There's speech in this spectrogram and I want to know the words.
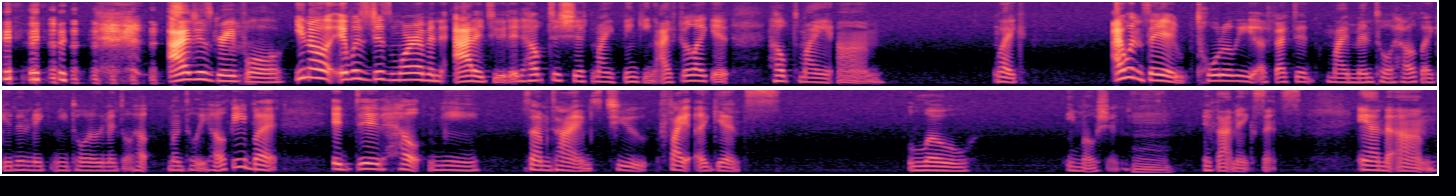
I'm just grateful. You know, it was just more of an attitude. It helped to shift my thinking. I feel like it helped my um like I wouldn't say it totally affected my mental health. Like it didn't make me totally mental health mentally healthy, but it did help me sometimes to fight against low emotions Hmm. if that makes sense. And um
